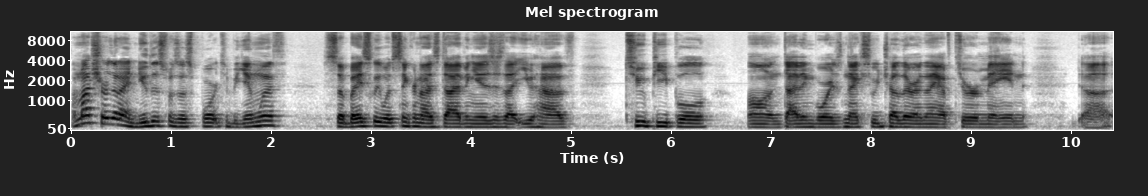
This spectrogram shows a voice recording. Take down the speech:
I'm not sure that I knew this was a sport to begin with. So basically, what synchronized diving is is that you have two people on diving boards next to each other, and they have to remain, uh,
